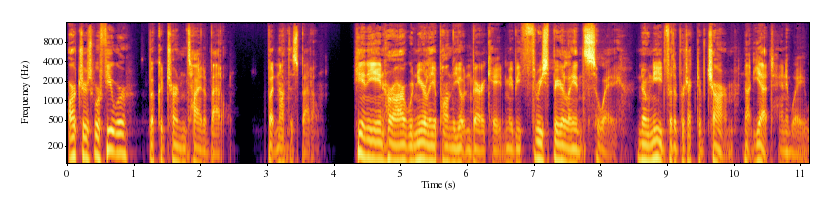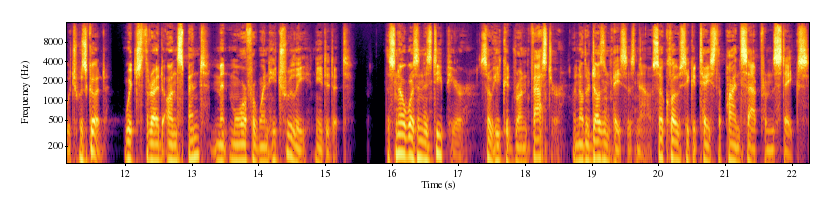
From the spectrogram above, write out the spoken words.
Archers were fewer, but could turn the tide of battle but not this battle. He and the Einherjar were nearly upon the Jotun barricade, maybe three spear lengths away. No need for the protective charm, not yet, anyway, which was good. Witch thread unspent meant more for when he truly needed it. The snow wasn't as deep here, so he could run faster, another dozen paces now, so close he could taste the pine sap from the stakes.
